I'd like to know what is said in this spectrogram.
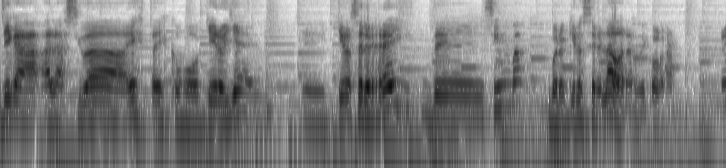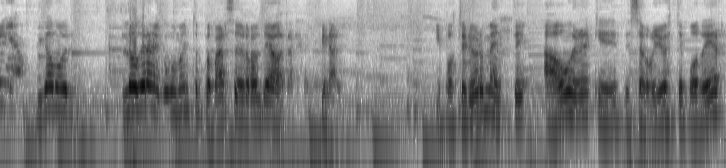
llega a la ciudad esta y es como, quiero ya. Eh, quiero ser el rey de Simba. Bueno, quiero ser el avatar de Corra. Y ya, digamos, logra en algún momento empaparse del rol de avatar, al final. Y posteriormente, ahora que desarrolló este poder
